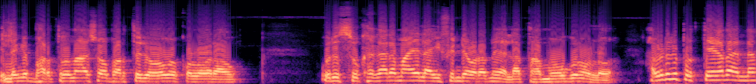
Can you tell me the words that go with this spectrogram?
ഇല്ലെങ്കിൽ ഭർത്തൃനാശമോ ഭർത്തൃരോഗമൊക്കെ ഉള്ളവരാവും. ഒരു സുഖകരമായ ലൈഫിന്റെ ഉടമയല്ല തമോ ഗുണമുള്ളവർ അവരുടെ ഒരു പ്രത്യേകത തന്നെ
